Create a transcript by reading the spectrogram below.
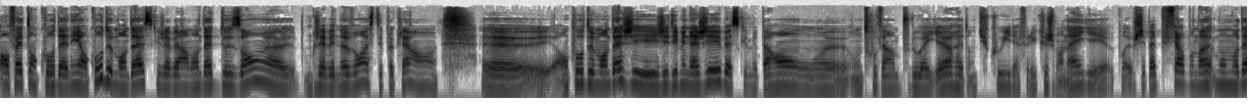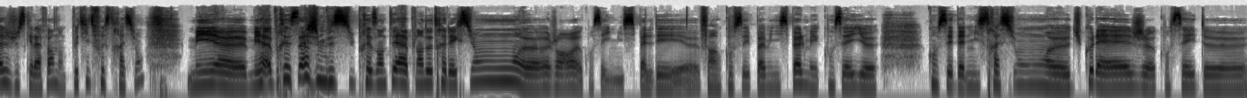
en fait en cours d'année, en cours de mandat, parce que j'avais un mandat de deux ans, euh, donc j'avais 9 ans à cette époque-là. Hein. Euh, en cours de mandat, j'ai déménagé parce que mes parents euh, ont, trouvé un boulot ailleurs et donc du coup il a fallu que je m'en aille et j'ai pas pu faire mon, mandat jusqu'à la fin, donc petite frustration. Mais mais après ça, je me suis présentée à plein d'autres élections, genre conseil municipal des, enfin conseil pas municipal, mais conseil conseil d'administration du collège, conseil de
